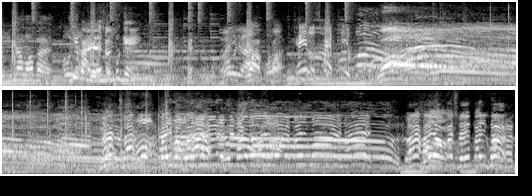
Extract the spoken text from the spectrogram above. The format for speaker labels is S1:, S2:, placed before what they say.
S1: 云南老板一百元都不给。
S2: 哇靠！开了菜配合。
S1: 哇！来来，搬一块，搬一块，搬一块，搬一块，来来，还要干谁？搬一块。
